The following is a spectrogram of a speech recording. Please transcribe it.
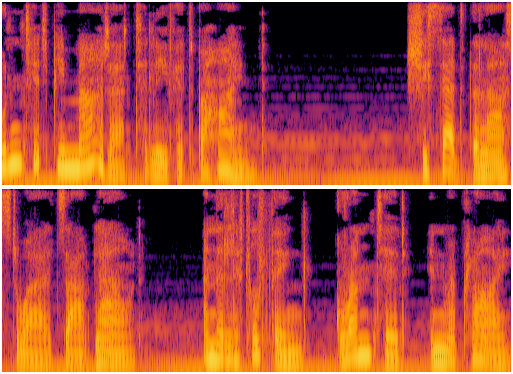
wouldn't it be murder to leave it behind? She said the last words out loud, and the little thing grunted in reply.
